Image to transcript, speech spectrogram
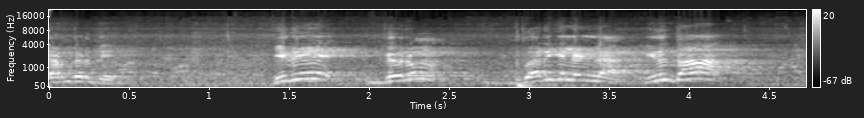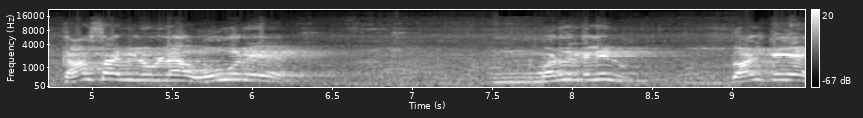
இறந்துருது. இது வெறும் வரிகள் இல்லை. இதுதான் காசாவில் உள்ள ஒவ்வொரு மனிதர்களின் வாழ்க்கையே.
